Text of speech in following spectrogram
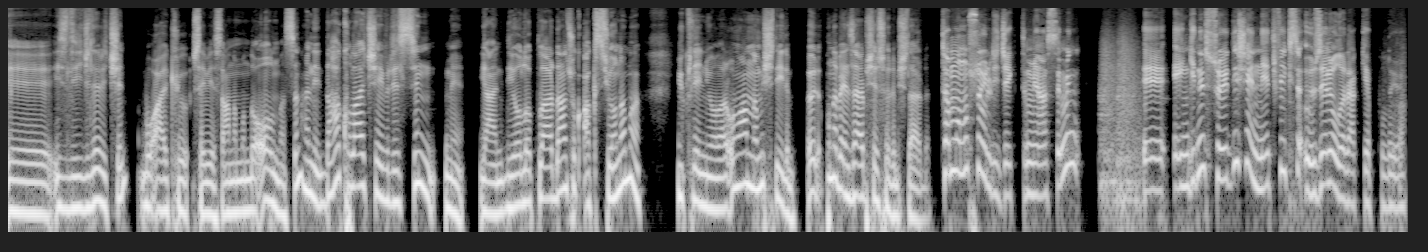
e, izleyiciler için bu IQ seviyesi anlamında olmasın. Hani daha kolay çevrilsin mi? Yani diyaloglardan çok aksiyona mı yükleniyorlar? Onu anlamış değilim. Öyle buna benzer bir şey söylemişlerdi. Tam onu söyleyecektim Yasemin. E, Engin'in söylediği şey Netflix'e özel olarak yapılıyor.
